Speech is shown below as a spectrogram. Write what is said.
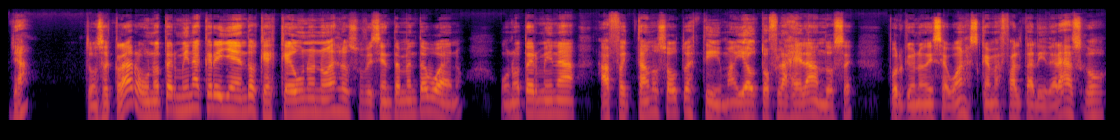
¿Ya? Entonces, claro, uno termina creyendo que es que uno no es lo suficientemente bueno, uno termina afectando su autoestima y autoflagelándose porque uno dice, bueno, es que me falta liderazgo,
